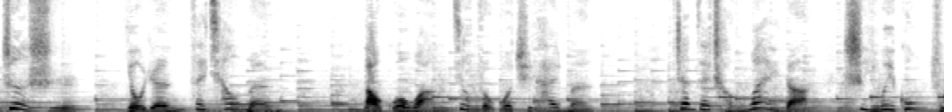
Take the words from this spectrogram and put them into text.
这时，有人在敲门，老国王就走过去开门。站在城外的是一位公主，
